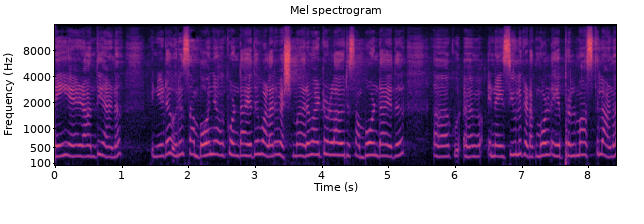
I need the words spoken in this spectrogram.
മെയ് ഏഴാം തീയതിയാണ്. പിന്നീട് ഒരു സംഭവം ഞങ്ങൾക്ക് ഉണ്ടായത് വളരെ വിഷമകരമായിട്ടുള്ള ഒരു സംഭവം ഉണ്ടായത് ഐ സിയുവിൽ കിടക്കുമ്പോൾ ഏപ്രിൽ മാസത്തിലാണ്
